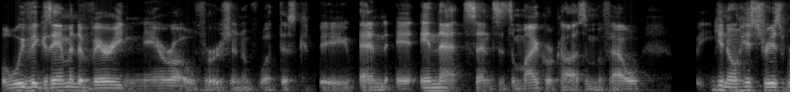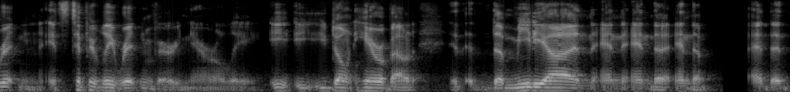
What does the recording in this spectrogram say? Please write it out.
but we've examined a very narrow version of what this could be. And in that sense it's a microcosm of how you know history is written. It's typically written very narrowly. You, don't hear about the media and and and the and the the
